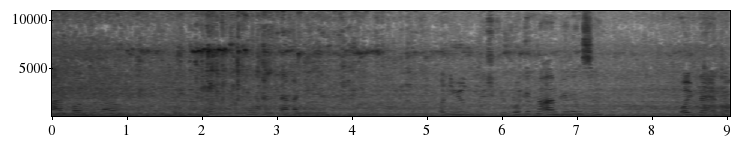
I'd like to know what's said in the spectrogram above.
parang kotse daw. May nakita kanina. Ano yun? Bakit no ambulance eh? Old na yan, no?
